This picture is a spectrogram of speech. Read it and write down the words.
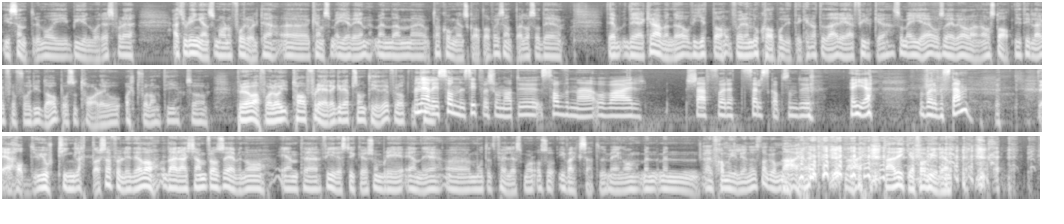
i sentrum og i byen vår. For det, jeg tror det er ingen som har noe forhold til uh, hvem som eier veien, men de tar Kongensgata f.eks. Altså det, det, det er krevende å vite da, for en lokalpolitiker at det der er fylket som eier, og så er vi avhengig av staten i tillegg for å få rydda opp, og så tar det jo altfor lang tid. Så prøv i hvert fall å ta flere grep samtidig. For at Men er det i sånne situasjoner at du savner å være sjef for et selskap som du eier, og bare bestemme? Det hadde jo gjort ting lettere, selvfølgelig det. da. Der jeg kommer fra, så er vi nå én til fire stykker som blir enige uh, mot et fellesmål, og så iverksetter du med en gang. Men, men Er det familien du snakker om? nei, nei, nei, det er ikke familien.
